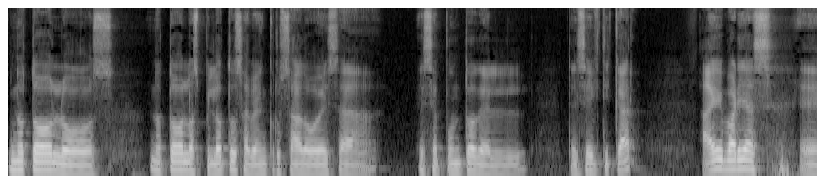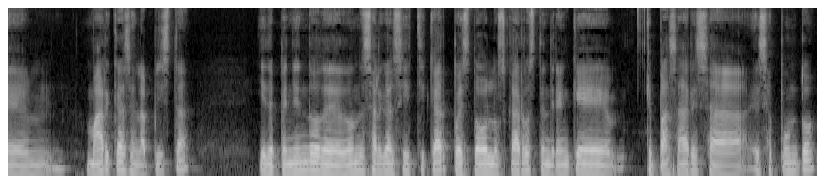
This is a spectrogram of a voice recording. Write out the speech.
no todos los no todos los pilotos habían cruzado esa, ese punto del, del safety car. Hay varias marcas en la pista y dependiendo de dónde salga el safety car, pues todos los carros tendrían que, pasar esa, ese punto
